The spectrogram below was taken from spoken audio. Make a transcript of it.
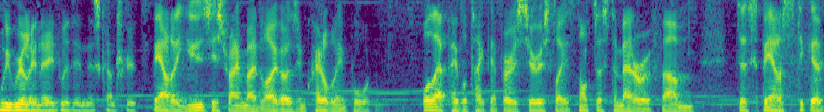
we really need within this country. Being able to use the Australian made logo is incredibly important. All our people take that very seriously. It's not just a matter of um, just being able to stick a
